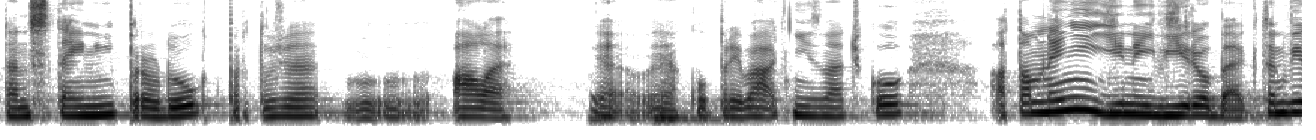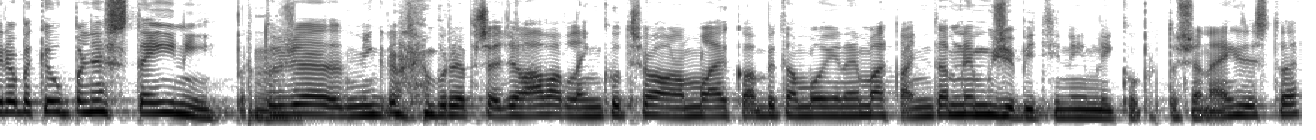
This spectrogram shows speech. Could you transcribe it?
ten stejný produkt, protože ale jako privátní značku a tam není jiný výrobek. Ten výrobek je úplně stejný, protože hmm. nikdo nebude předělávat linku třeba na mléko, aby tam bylo jiné mléko. Ani tam nemůže být jiný mléko, protože neexistuje,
